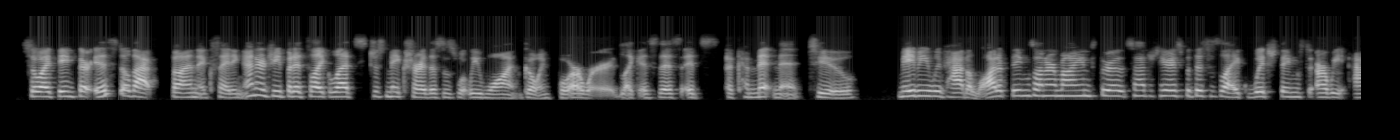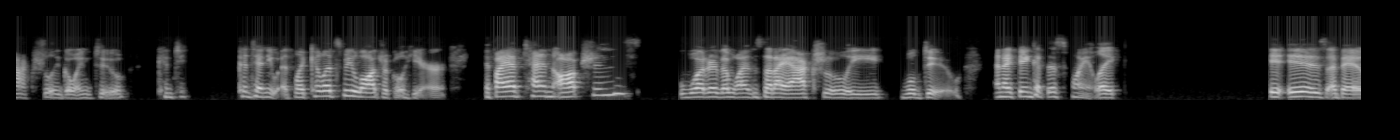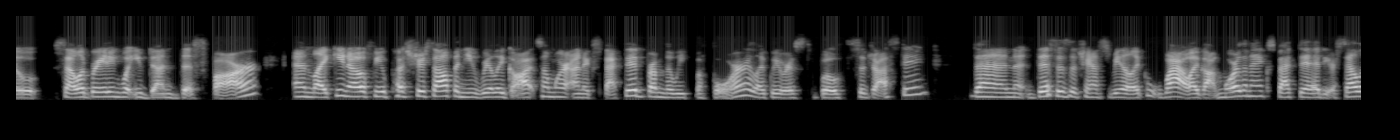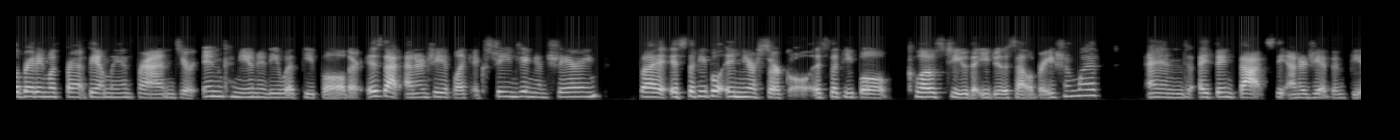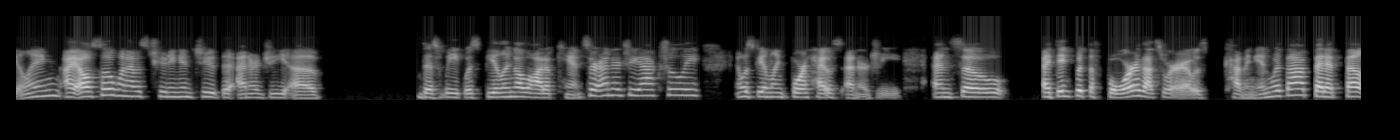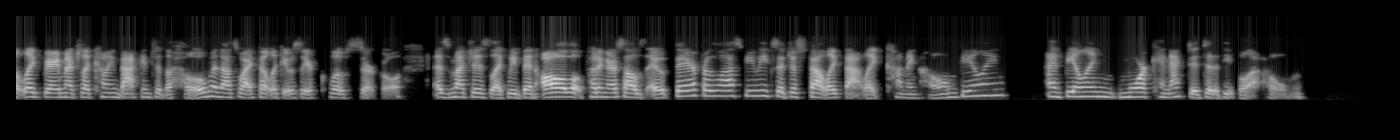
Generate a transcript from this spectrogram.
So I think there is still that fun, exciting energy, but it's like, let's just make sure this is what we want going forward. Like, is this, it's a commitment to maybe we've had a lot of things on our mind throughout Sagittarius, but this is like, which things are we actually going to continue? continue with like let's be logical here if i have 10 options what are the ones that i actually will do and i think at this point like it is about celebrating what you've done this far and like, you know, if you pushed yourself and you really got somewhere unexpected from the week before, like we were both suggesting, then this is a chance to be like, wow, I got more than I expected. You're celebrating with family and friends, you're in community with people. There is that energy of like exchanging and sharing, but it's the people in your circle, it's the people close to you that you do the celebration with. And I think that's the energy I've been feeling. I also, when I was tuning into the energy of this week was feeling a lot of cancer energy actually and was feeling fourth house energy. And so i think with the four that's where i was coming in with that but it felt like very much like coming back into the home and that's why i felt like it was your close circle. As much as like we've been all putting ourselves out there for the last few weeks it just felt like that like coming home feeling and feeling more connected to the people at home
